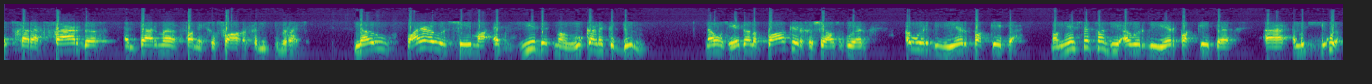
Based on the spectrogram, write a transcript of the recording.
is geregverdig in terme van die gevare van die bedryf. Nou baie ouers sê maar ek weet dit maar hoe kan ek dit doen? Nou ons het al 'n paar keer gesels oor ouer beheerpakkette. Maar meeste van die ouer beheerpakkette uh moet jy koop.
